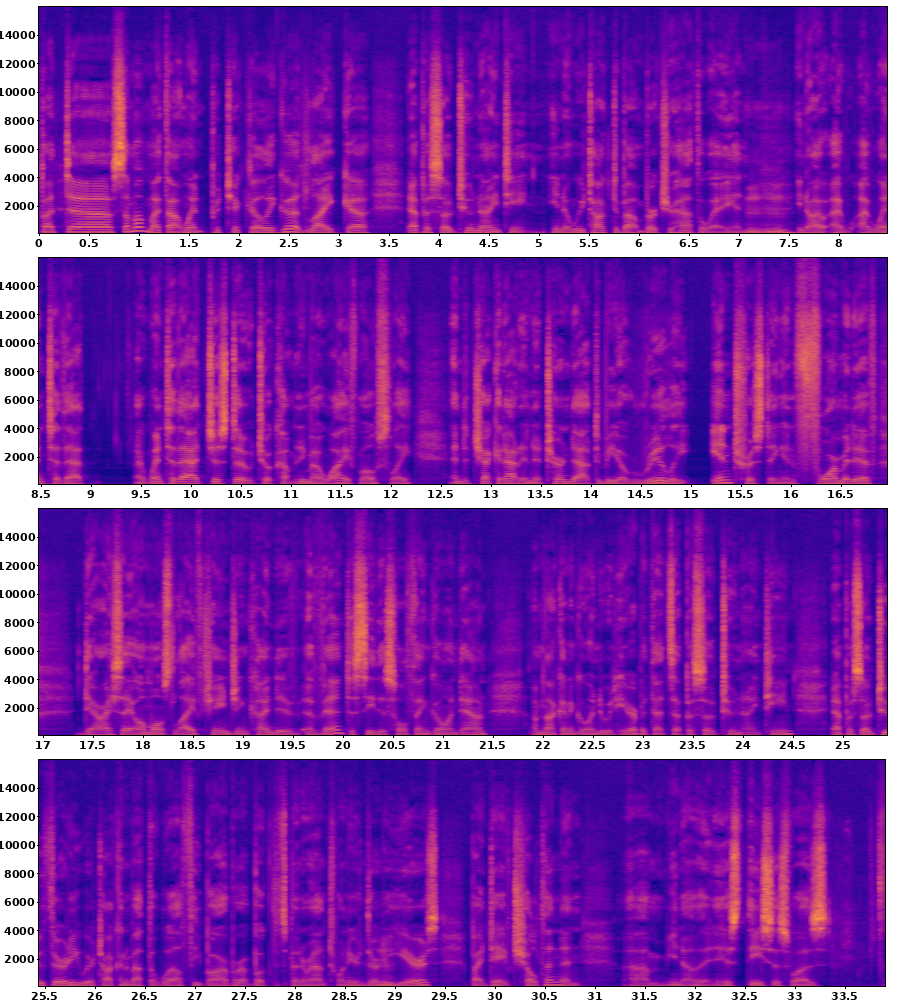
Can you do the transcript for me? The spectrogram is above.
but uh, some of them I thought went particularly good, like uh, episode 219. You know, we talked about Berkshire Hathaway, and, mm-hmm. you know, I, I, I went to that I went to that just to, to accompany my wife mostly and to check it out. And it turned out to be a really interesting, informative, dare I say, almost life changing kind of event to see this whole thing going down. I'm not going to go into it here, but that's episode 219. Episode 230, we are talking about The Wealthy Barber, a book that's been around 20 or 30 mm-hmm. years by Dave Chilton. And, um, you know, his thesis was,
